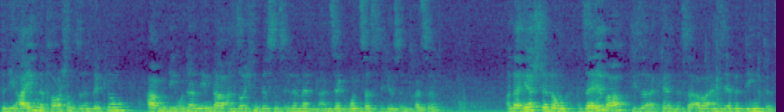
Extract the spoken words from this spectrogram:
für die eigene Forschungs- und Entwicklung haben die Unternehmen da an solchen Wissenselementen ein sehr grundsätzliches Interesse. An der Herstellung selber dieser Erkenntnisse aber ein sehr bedingtes.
